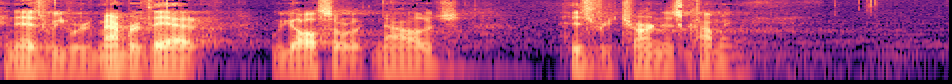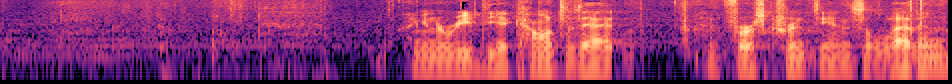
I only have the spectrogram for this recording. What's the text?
And as we remember that, we also acknowledge his return is coming. I'm going to read the account of that in 1 Corinthians 11.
